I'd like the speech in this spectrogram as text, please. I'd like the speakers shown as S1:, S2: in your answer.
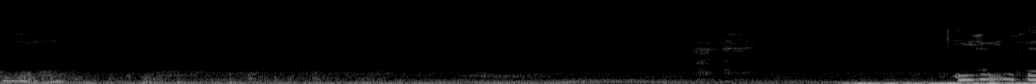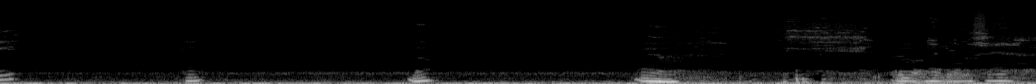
S1: Are you having a affair?
S2: Hmm? Hmm? No. I'm not having an affair.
